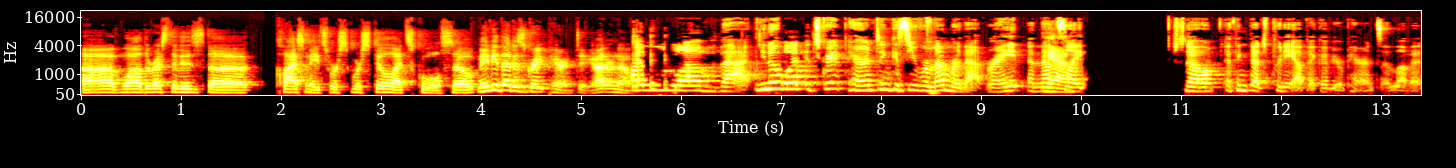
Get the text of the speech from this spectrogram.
uh, while the rest of his uh, classmates were, were still at school. So maybe that is great parenting. I don't know. I love that. You know what? It's great parenting because you remember that, right? And that's yeah. like, so I think that's pretty epic of your parents. I love it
